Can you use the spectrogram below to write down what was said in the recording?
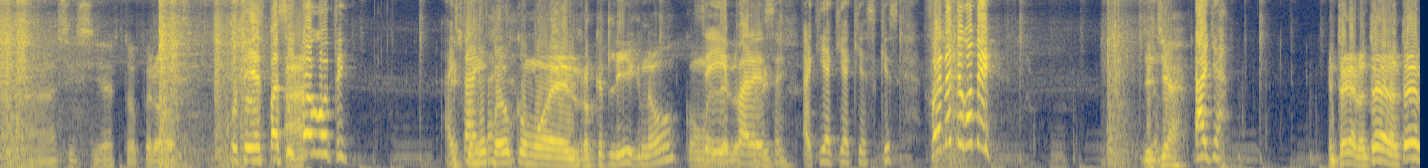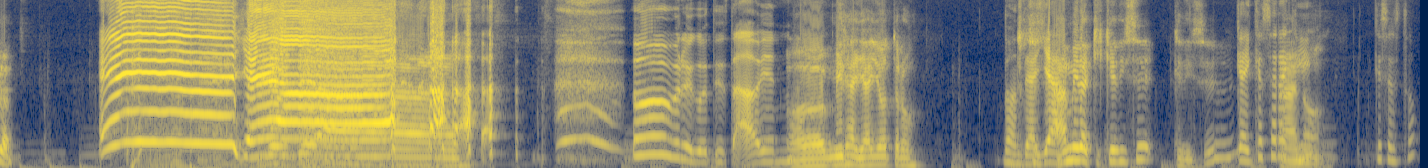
Ah, sí, cierto, pero Guti, despacito, Ah. Guti. Ahí es está, como ahí un está. juego está. como el Rocket League, ¿no? Como el de Sí, los parece. carritos. Aquí, aquí, aquí es. Aquí es. ¡Frénate, Guti! Ya, ya. ¡Ah, ya! Entrégalo, entrégalo, entrégalo. ¡Eh! ¡Yeah! Ah. Hombre, Guti, estaba bien. Oh, mira, ya hay otro. ¿Dónde Entonces- allá? Ah, mira, aquí, ¿qué dice? ¿Qué dice? ¿Qué hay que hacer Ah, aquí? no. ¿Qué es esto?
